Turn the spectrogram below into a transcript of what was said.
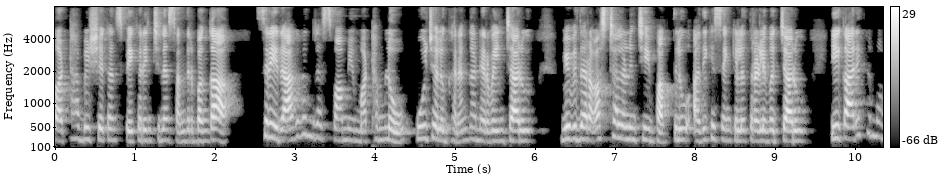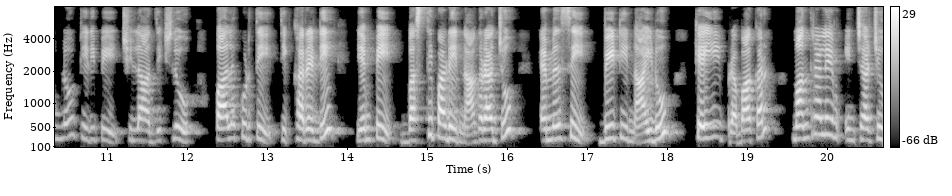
పట్టాభిషేకం స్వీకరించిన సందర్భంగా శ్రీ రాఘవేంద్ర స్వామి మఠంలో పూజలు ఘనంగా నిర్వహించారు. వివిధ రాష్ట్రాల నుంచి భక్తులు అధిక సంఖ్యలో తరలివచ్చారు. ఈ కార్యక్రమంలో టీడీపీ జిల్లా అధ్యక్షులు Palakurthi Tikka Reddy MP Bastipadi Nagaraju MLC BT Naidu KE Prabhakar Mantralayam incharge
